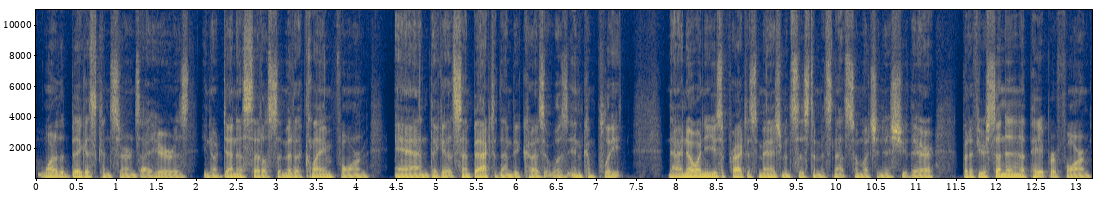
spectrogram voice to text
One of the biggest concerns I hear is, you know, dentists that'll submit a claim form and they get it sent back to them because it was incomplete. Now, I know when you use a practice management system, it's not so much an issue there, but if you're sending in a paper form,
